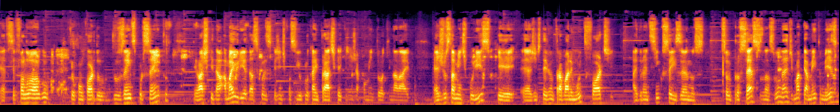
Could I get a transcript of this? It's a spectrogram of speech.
É, você falou algo que eu concordo 200%. Eu acho que a maioria das coisas que a gente conseguiu colocar em prática e que a gente já comentou aqui na live é justamente por isso que é, a gente teve um trabalho muito forte aí durante 5, 6 anos sobre processos na Azul, né, de mapeamento mesmo.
